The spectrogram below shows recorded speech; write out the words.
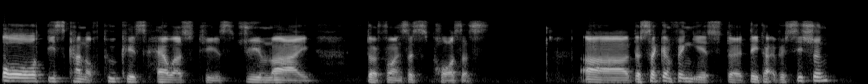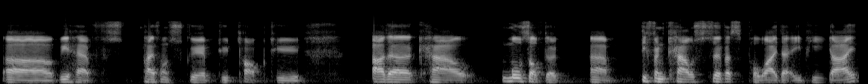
all these kind of toolkits help us to streamline the forensics process. Uh, the second thing is the data acquisition. Uh, we have Python script to talk to other cloud, most of the uh, different cloud service provider API,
